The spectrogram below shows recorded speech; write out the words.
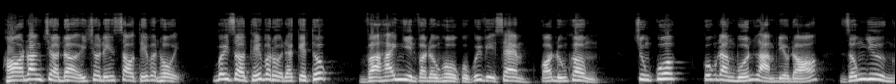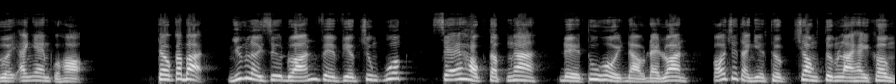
Họ đang chờ đợi cho đến sau Thế vận hội. Bây giờ Thế vận hội đã kết thúc và hãy nhìn vào đồng hồ của quý vị xem có đúng không. Trung Quốc cũng đang muốn làm điều đó giống như người anh em của họ. Theo các bạn, những lời dự đoán về việc Trung Quốc sẽ học tập Nga để thu hồi đảo Đài Loan có trở thành hiện thực trong tương lai hay không?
